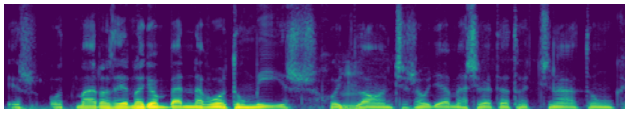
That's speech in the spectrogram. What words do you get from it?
és ott már azért nagyon benne voltunk mi is, hogy hmm. launch, és ahogy elmesélted, hogy csináltunk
